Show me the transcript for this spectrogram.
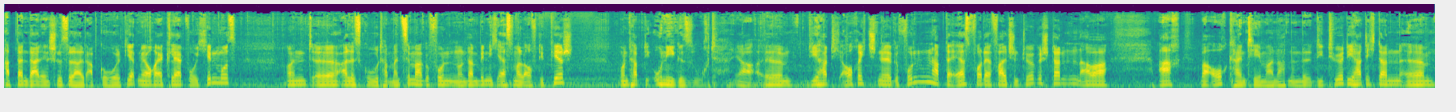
hab dann da den Schlüssel halt abgeholt. Die hat mir auch erklärt, wo ich hin muss und äh, alles gut, hab mein Zimmer gefunden und dann bin ich erstmal auf die Pirsch und hab die Uni gesucht. Ja, ähm, die hatte ich auch recht schnell gefunden, hab da erst vor der falschen Tür gestanden, aber ach, war auch kein Thema. Nach, die Tür, die hatte ich dann ähm,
